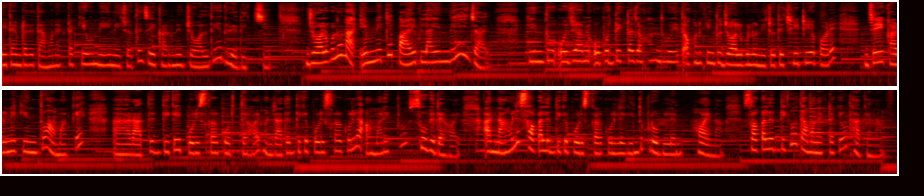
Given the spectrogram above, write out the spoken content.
এই টাইমটাতে তেমন একটা কেউ নেই নিচতে যেই কারণে জল দিয়ে ধুয়ে দিচ্ছি। জলগুলো না, এমনিতে পাইপ লাইন দিয়েই যায়। কিন্তু ওই যে আমি ওপর দিকটা যখন ধুই, তখন কিন্তু জলগুলো নিচতে ছিটিয়ে পড়ে। যেই কারণে কিন্তু আমাকে রাতের দিকেই পরিষ্কার করতে হয়। মানে রাতের দিকে পরিষ্কার করলে আমার একটু সুবিধে হয়। আর না হলে সকালের দিকে পরিষ্কার করলে কিন্তু প্রবলেম হয় না। সকালের দিকেও তেমন একটা কেউ থাকে না।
